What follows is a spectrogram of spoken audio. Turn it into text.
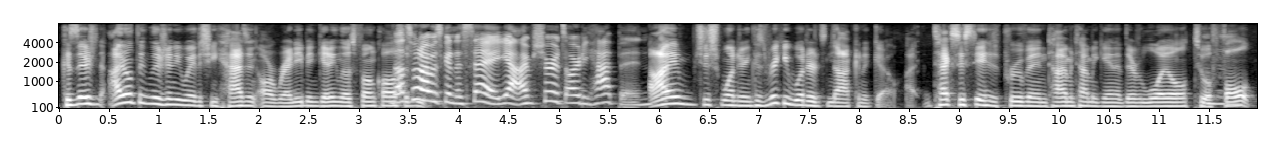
Because there's, I don't think there's any way that she hasn't already been getting those phone calls. That's what be- I was gonna say. Yeah, I'm sure it's already happened. I'm just wondering because Ricky Woodard's not going to go. Texas State has proven time and time again that they're loyal to a fault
